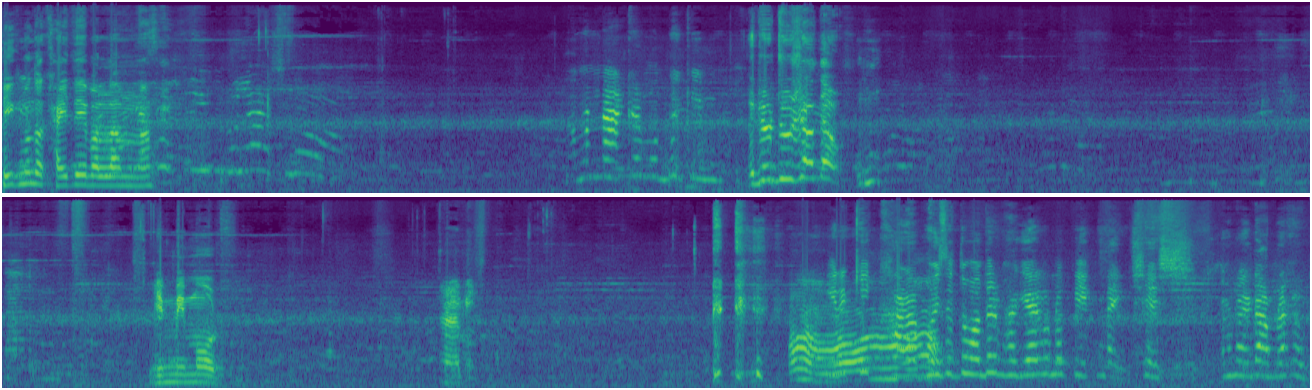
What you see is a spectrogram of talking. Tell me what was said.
ঠিক মতো খাইতেই পারলাম না। চলে আমার নাকের মধ্যে কি একটু টুসা দাও। গিভ মি মোর আমি। এটা কি খারাপ হয়েছে? তোমাদের ভাগে আর কোনো কেক নাই? শেষ। এখন এটা আমরা খাব।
